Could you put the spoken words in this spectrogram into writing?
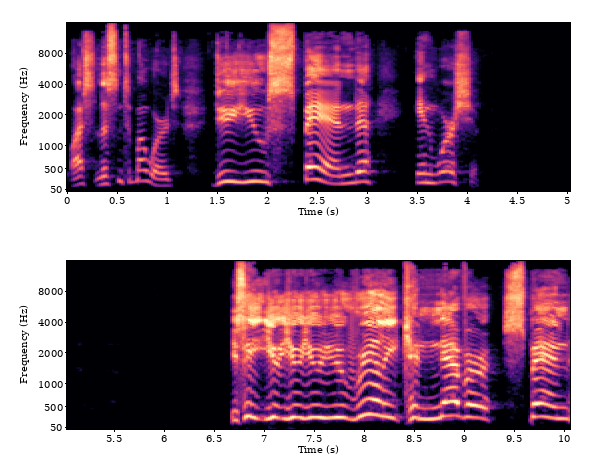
watch, listen to my words, do you spend in worship? You see, you, you, you, you really can never spend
